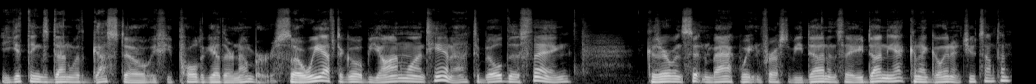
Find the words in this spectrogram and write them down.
You get things done with gusto if you pull together numbers. So we have to go beyond Montana to build this thing because everyone's sitting back waiting for us to be done and say, Are you done yet? Can I go in and shoot something?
